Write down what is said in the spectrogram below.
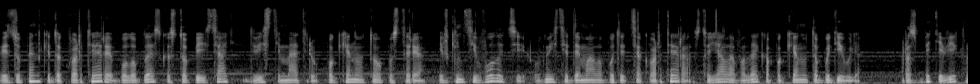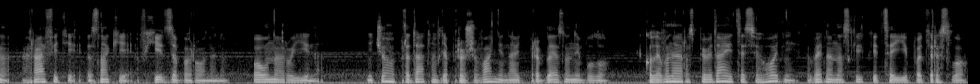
Від зупинки до квартири було близько 150-200 метрів покинутого пустиря, і в кінці вулиці, в місті, де мала бути ця квартира, стояла велика покинута будівля. Розбиті вікна, графіті, знаки вхід заборонено, повна руїна. Нічого придатного для проживання навіть приблизно не було. Коли вона розповідає це сьогодні, видно наскільки це її потрясло.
